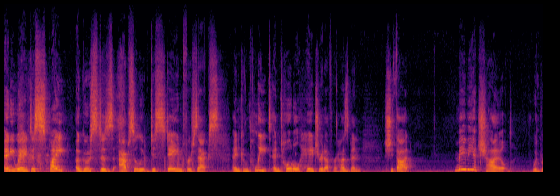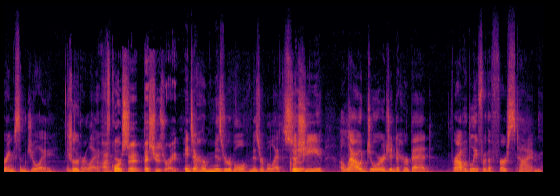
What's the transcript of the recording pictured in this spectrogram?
anyway, despite Augusta's absolute disdain for sex and complete and total hatred of her husband, she thought maybe a child would bring some joy into Sure. her life. I'm- course. Bet, bet she was right. into her miserable, miserable life. So Clearly. she allowed George into her bed, probably for the first time.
